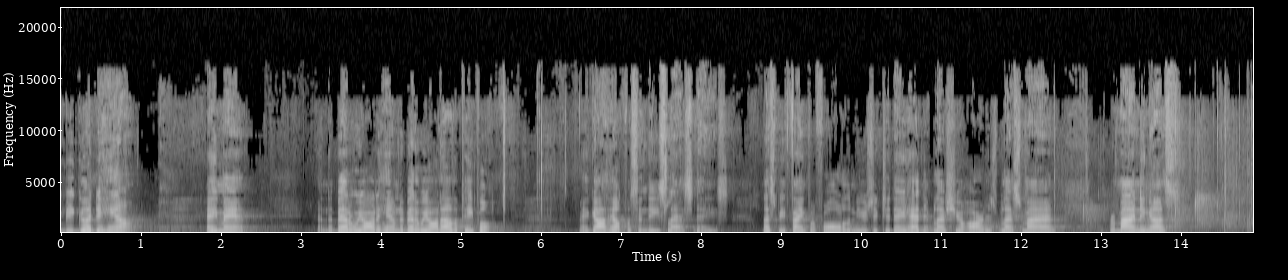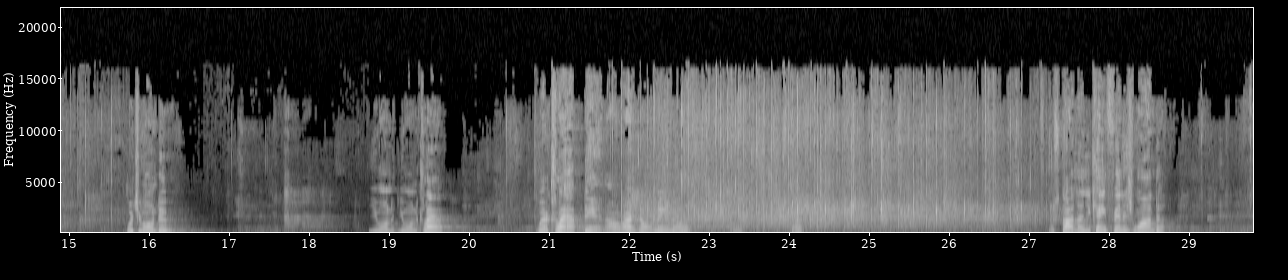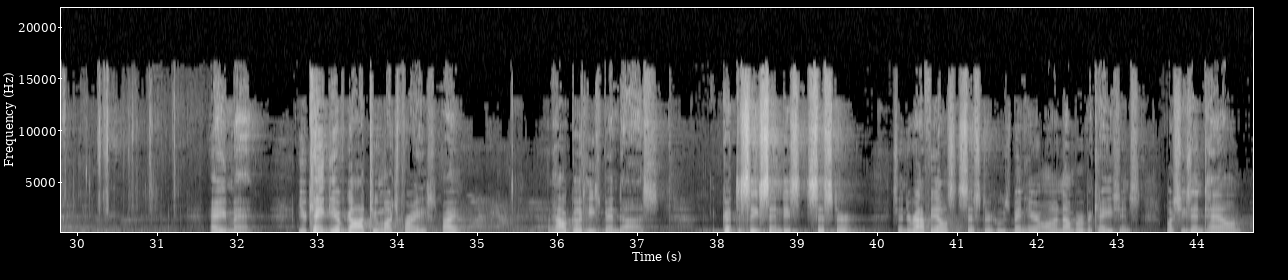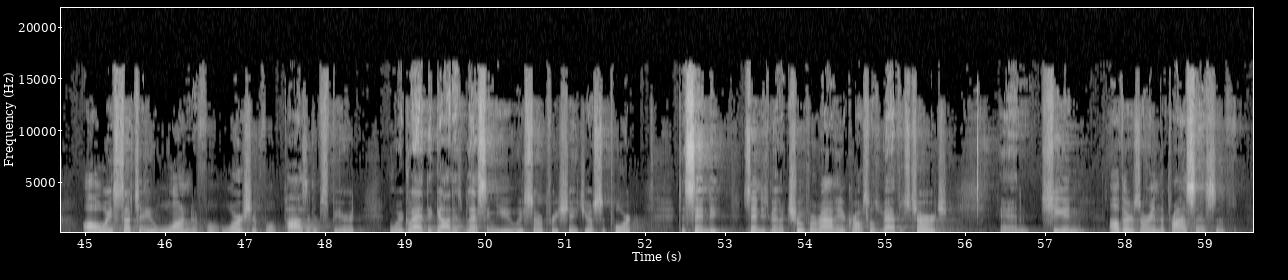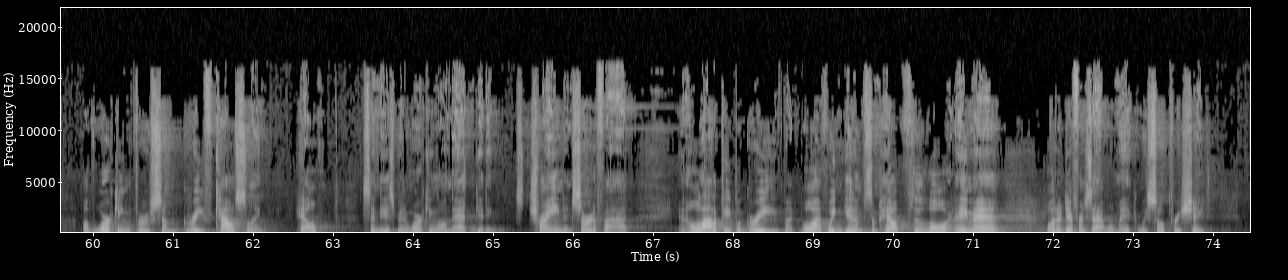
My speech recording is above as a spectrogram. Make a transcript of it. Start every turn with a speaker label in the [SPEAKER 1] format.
[SPEAKER 1] be good to Him. Amen. And the better we are to Him, the better we are to other people. May God help us in these last days. Let's be thankful for all of the music today. Hadn't it blessed your heart? It's blessed mine, reminding us. What you want to do? You want you want to clap? Well, clap then. All right. Don't mean no. Don't start nothing you can't finish, Wanda. Amen. You can't give God too much praise, right? And how good He's been to us. Good to see Cindy's sister, Cindy Raphael's sister, who's been here on a number of occasions, but she's in town. Always such a wonderful, worshipful, positive spirit. And we're glad that God is blessing you. We so appreciate your support to Cindy. Cindy's been a troop around here at Crossroads Baptist Church, and she and others are in the process of, of working through some grief counseling help. Cindy has been working on that, getting trained and certified. And a whole lot of people grieve, but boy, if we can get them some help through the Lord, amen, what a difference that will make. We so appreciate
